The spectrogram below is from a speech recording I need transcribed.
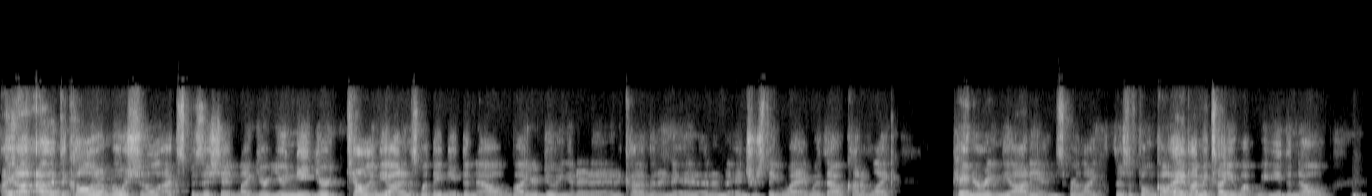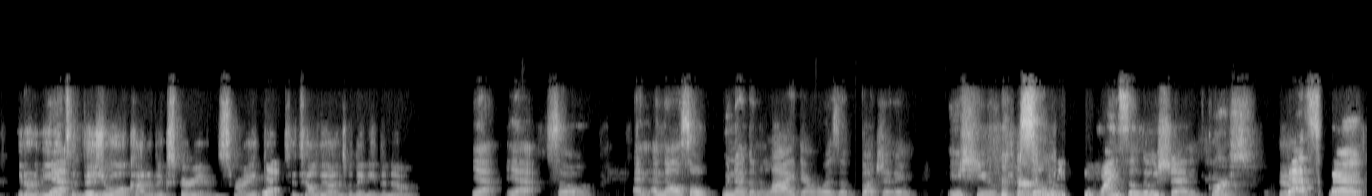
I. I like to call it emotional exposition. Like you're you need you're telling the audience what they need to know, but you're doing it in a, in a kind of an, in an interesting way without kind of like pandering the audience. Where like there's a phone call, hey, let me tell you what we need to know. You know what I mean? Yeah. It's a visual kind of experience, right? Yeah. To, to tell the audience what they need to know. Yeah, yeah. So and and also we're not gonna lie, there was a budgeting issue, sure. so we find solution. Of course yeah. That's where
